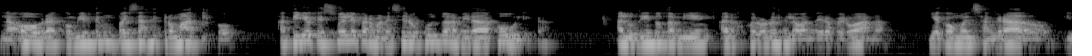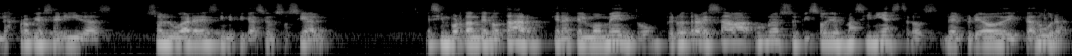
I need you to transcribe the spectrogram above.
La obra convierte en un paisaje cromático aquello que suele permanecer oculto a la mirada pública, aludiendo también a los colores de la bandera peruana y a cómo el sangrado y las propias heridas son lugares de significación social. Es importante notar que en aquel momento Perú atravesaba uno de sus episodios más siniestros del periodo de dictadura,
